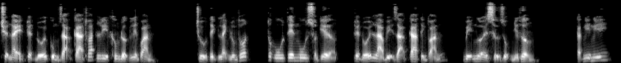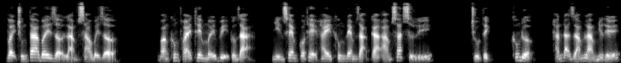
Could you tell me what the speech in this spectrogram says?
chuyện này tuyệt đối cùng dạ ca thoát ly không được liên quan chủ tịch lạnh lùng thốt túc u tên ngu xuẩn kia, tuyệt đối là bị dạ ca tính toán, bị người sử dụng như thương. Các nghĩ nghĩ, vậy chúng ta bây giờ làm sao bây giờ? Bằng không phái thêm mấy vị cường giả, nhìn xem có thể hay không đem dạ ca ám sát xử lý. Chủ tịch, không được, hắn đã dám làm như thế,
